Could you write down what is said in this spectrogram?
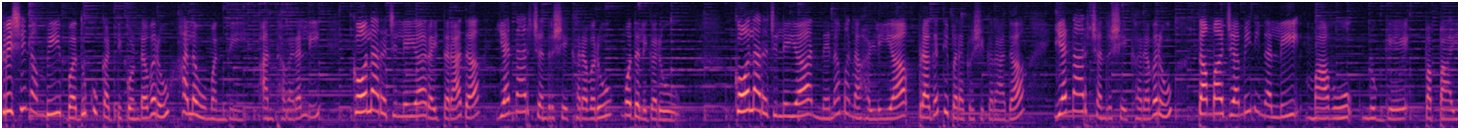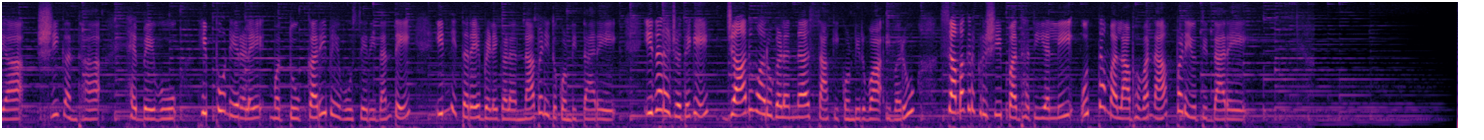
ಕೃಷಿ ನಂಬಿ ಬದುಕು ಕಟ್ಟಿಕೊಂಡವರು ಹಲವು ಮಂದಿ. ಅಂಥವರಲ್ಲಿ ಕೋಲಾರ ಜಿಲ್ಲೆಯ ರೈತರಾದ ಎನ್ಆರ್ ಚಂದ್ರಶೇಖರ್ ಅವರು ಮೊದಲಿಗರು. ಕೋಲಾರ ಜಿಲ್ಲೆಯ ನೆನಮನಹಳ್ಳಿಯ ಪ್ರಗತಿಪರ ಕೃಷಿಕರಾದ ಎನ್ಆರ್ ಚಂದ್ರಶೇಖರ್ ಅವರು ತಮ್ಮ ಜಮೀನಿನಲ್ಲಿ ಮಾವು, ನುಗ್ಗೆ, ಪಪ್ಪಾಯ, ಶ್ರೀಗಂಧ, ಹೆಬ್ಬೇವು, ಹಿಪ್ಪು ನೇರಳೆ ಮತ್ತು ಕರಿಬೇವು ಸೇರಿದಂತೆ ಇನ್ನಿತರೆ ಬೆಳೆಗಳನ್ನ ಬೆಳೆದುಕೊಂಡಿದ್ದಾರೆ. ಇದರ ಜೊತೆಗೆ ಜಾನುವಾರುಗಳನ್ನ ಸಾಕಿಕೊಂಡಿರುವ ಇವರು ಸಮಗ್ರ ಕೃಷಿ ಪದ್ಧತಿಯಲ್ಲಿ ಉತ್ತಮ ಲಾಭವನ್ನ ಪಡೆಯುತ್ತಿದ್ದಾರೆ.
